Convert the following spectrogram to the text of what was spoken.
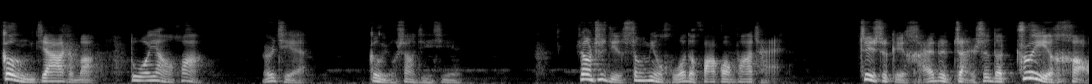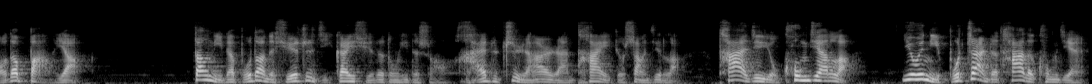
更加什么多样化，而且更有上进心，让自己的生命活得发光发彩。这是给孩子展示的最好的榜样。当你在不断的学自己该学的东西的时候，孩子自然而然他也就上进了，他也就有空间了，因为你不占着他的空间，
